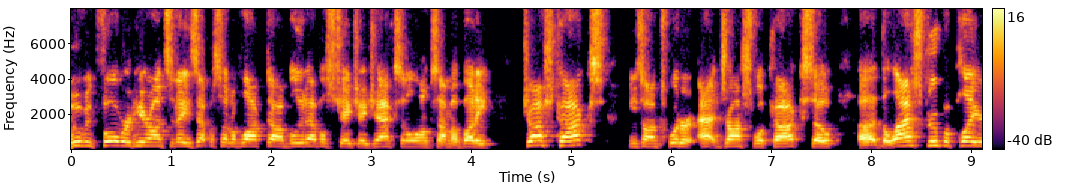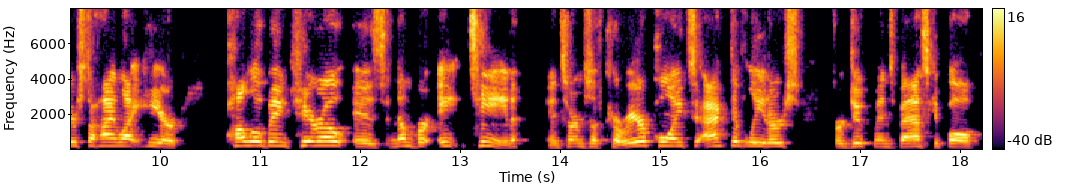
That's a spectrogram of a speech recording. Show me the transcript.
Moving forward here on today's episode of Locked On Blue Devils, JJ Jackson alongside my buddy Josh Cox. He's on Twitter at Joshua Cox. So uh, the last group of players to highlight here, Paolo Banchero is number 18 in terms of career points, active leaders for Duke men's basketball.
